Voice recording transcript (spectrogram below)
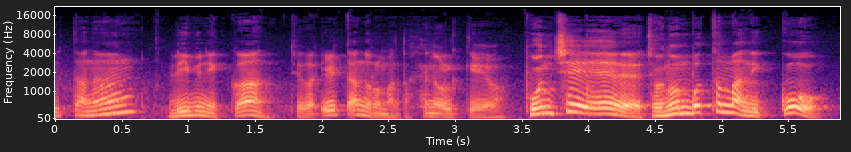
일단은 리뷰니까 제가 1단으로만 딱 해놓을게요. 본체에 전원 버튼만 있고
